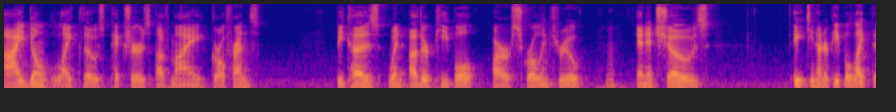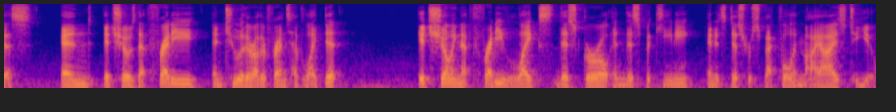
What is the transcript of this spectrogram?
I don't like those pictures of my girlfriends. Because when other people are scrolling through hmm. and it shows 1800 people like this and it shows that Freddie and two of their other friends have liked it it's showing that Freddie likes this girl in this bikini and it's disrespectful in my eyes to you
